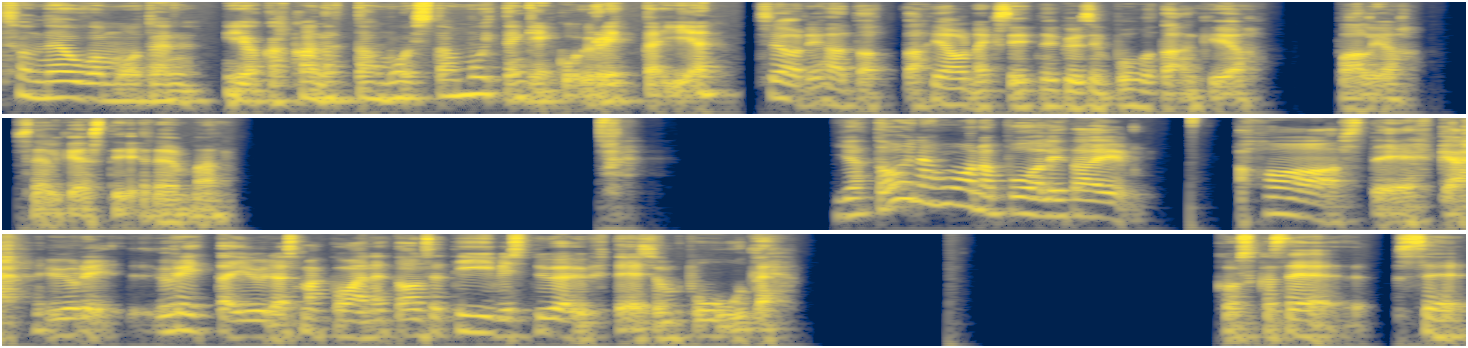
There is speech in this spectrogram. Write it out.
Se on neuvo muuten, joka kannattaa muistaa muidenkin kuin yrittäjien. Se on ihan totta, ja onneksi siitä nykyisin puhutaankin jo paljon selkeästi enemmän. Ja toinen huono puoli tai haaste ehkä yrittäjyydessä mä koen, että on se tiivis työyhteisön puute koska se, se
